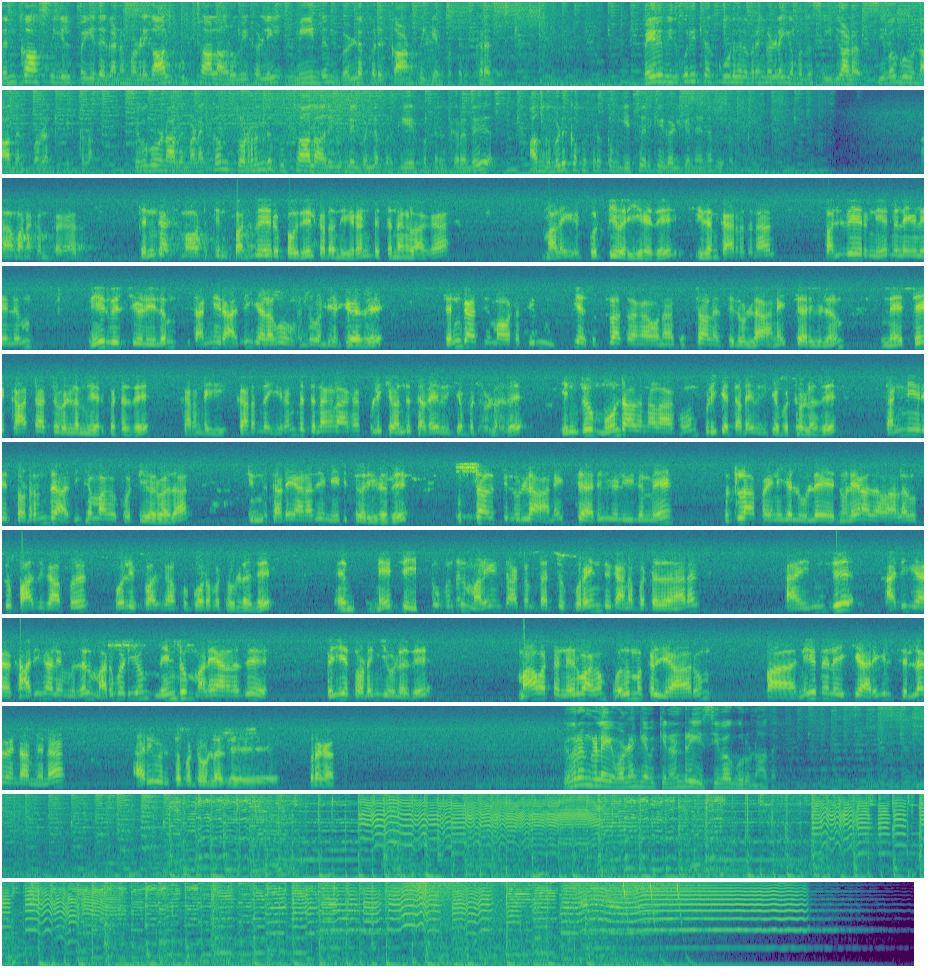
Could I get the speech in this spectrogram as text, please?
தென்காசியில் பெய்த கனமழையால் குற்றால அருவிகளில் மீண்டும் வெள்ளப்பெருக்கானது ஏற்பட்டிருக்கிறது. மேலும் இது குறித்த கூடுதல் விவரங்களை எமது செய்தியாளர் சிவகுருநாதன் வழங்க கேட்கலாம். சிவகுருநாதன் வணக்கம். தொடர்ந்து குற்றால அருவிகளில் வெள்ளப்பெருக்கு ஏற்பட்டிருக்கிறது. அங்கு விடுக்கப்பட்டிருக்கும் எச்சரிக்கைகள் என்னென்ன விவரங்கள்? வணக்கம் பிரகாஷ். தென்காசி மாவட்டத்தின் பல்வேறு பகுதியில் கடந்த இரண்டு தினங்களாக மழை கொட்டி வருகிறது. இதன் காரணத்தினால் பல்வேறு நீர்நிலைகளிலும் நீர்வீழ்ச்சிகளிலும் தண்ணீர் அதிக அளவு வந்து கொண்டிருக்கிறது. தென்காசி மாவட்டத்தின் முக்கிய சுற்றுலா குற்றாலத்தில் உள்ள அனைத்து அருவிகளிலும் நேற்றே காட்டாற்று வெள்ளம் ஏற்பட்டது. கடந்த கடந்த இரண்டு தினங்களாக குளிக்க வந்து தடை விதிக்கப்பட்டுள்ளது. இன்று மூன்றாவது நாளாகவும் குளிக்க தடை விதிக்கப்பட்டுள்ளது. தண்ணீர் தொடர்ந்து அதிகமாக கொட்டி வருவதால் இந்த தடையானது நீடித்து வருகிறது. குற்றாலத்தில் உள்ள அனைத்து அருவிகளிலுமே சுற்றுலா பயணிகள் உள்ளே நுழையாத அளவுக்கு பாதுகாப்பு போலீஸ் பாதுகாப்பு போடப்பட்டுள்ளது. நேற்று இரவு முதல் மழையின் தாக்கம் சற்று குறைந்து காணப்பட்டதனால இன்று அதிக அதிகாலை முதல் மறுபடியும் மீண்டும் மழையானது பெய்ய தொடங்கியுள்ளது. மாவட்ட நிர்வாகம் பொதுமக்கள் யாரும் நீர்நிலைக்கு அருகில் செல்ல வேண்டாம் என அறிவுறுத்தப்பட்டுள்ளது பிரகாஷ். விவரங்களை வழங்கியமைக்கு நன்றி சிவகுருநாதன்.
